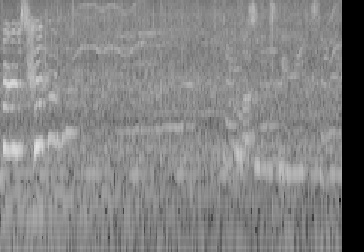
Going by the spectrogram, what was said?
first! I'm so excited,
